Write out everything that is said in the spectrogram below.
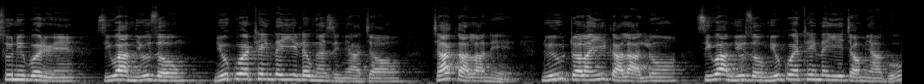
ဆွေးနွေးပွဲတွင်ဇီဝမျိုးစုံမျိုးကွဲထိမ့်သိမ်းရေးလုပ်ငန်းစဉ်များအကြောင်းဂျာကာလနဲ့နွေဦးဒေါ်လာရေးကာလအလွန်ဇီဝမျိုးစုံမျိုးကွဲထိမ့်သိမ်းရေးအကြောင်းများကို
